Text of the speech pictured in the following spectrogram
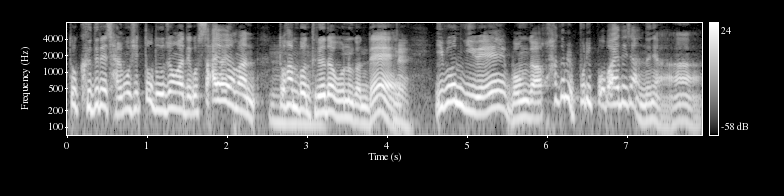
또 그들의 잘못이 또 노정화되고 쌓여야만 또한번 들여다보는 건데 음. 네. 이번 기회에 뭔가 화근을 뿌리 뽑아야 되지 않느냐.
